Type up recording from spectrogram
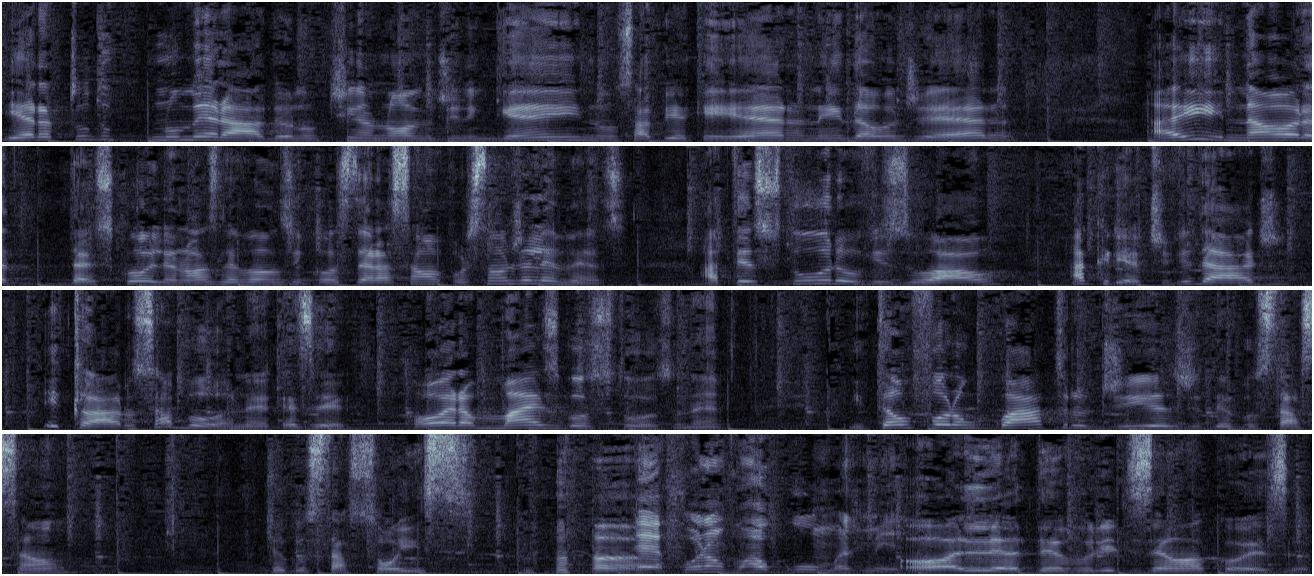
E era tudo numerado, eu não tinha nome de ninguém, não sabia quem era, nem de onde era. Aí, na hora da escolha, nós levamos em consideração uma porção de elementos: a textura, o visual, a criatividade e, claro, o sabor, né? Quer dizer, qual era o mais gostoso, né? Então foram quatro dias de degustação, degustações. É, foram algumas mesmo. Olha, devo lhe dizer uma coisa.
